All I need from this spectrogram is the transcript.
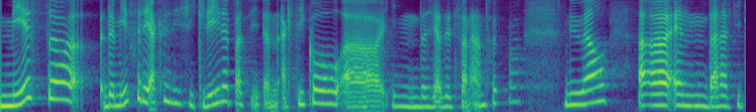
meeste, de meeste reacties die ik gekregen heb, was een artikel uh, in de Gazet van Antwerpen, nu wel. Uh, en daar had ik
